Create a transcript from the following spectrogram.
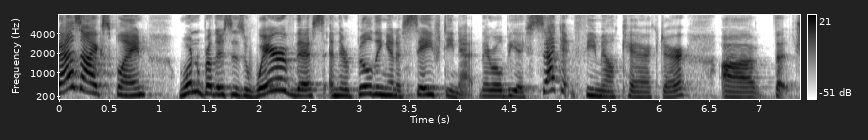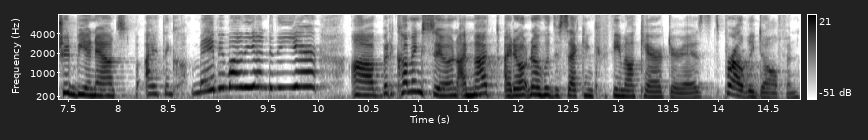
as I explained, Warner Brothers is aware of this and they're building in a safety net. There will be a second female character uh, that should be announced, I think, maybe by the end of the year, uh, but coming soon. I'm not, I don't know who the second female character is. It's probably Dolphin.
